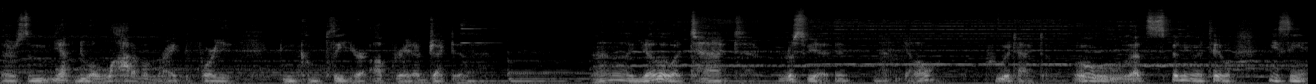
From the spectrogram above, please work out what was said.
there's some you have to do a lot of them right before you can complete your upgrade objective. Uh, yellow attacked Rusvia. Uh, not yellow. Who attacked him? Oh, that's spinning the table. You see,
